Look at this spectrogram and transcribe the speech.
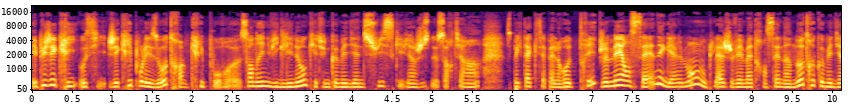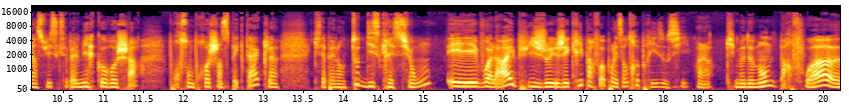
Et puis j'écris aussi. J'écris pour les autres. J'écris pour Sandrine Viglino, qui est une comédienne suisse qui vient juste de sortir un spectacle qui s'appelle Road Trip. Je mets en scène également. Donc là, je vais mettre en scène un autre comédien suisse qui s'appelle Mirko Rocha pour son prochain spectacle qui s'appelle En toute discrétion. Et voilà, et puis j'écris parfois pour les entreprises aussi, voilà, qui me demandent parfois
